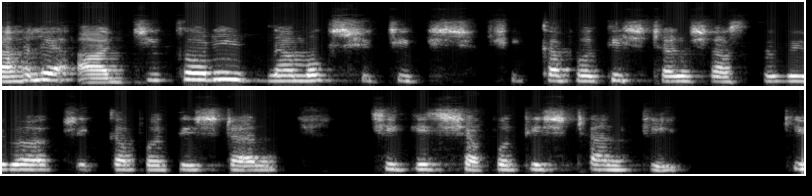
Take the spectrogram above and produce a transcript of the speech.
তাহলে আরজিকরের নামক শিক্ষা প্রতিষ্ঠান, স্বাস্থ্য বিভাগ, শিক্ষা প্রতিষ্ঠান, চিকিৎসা প্রতিষ্ঠানটি কি? কি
